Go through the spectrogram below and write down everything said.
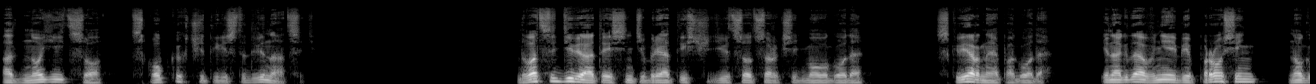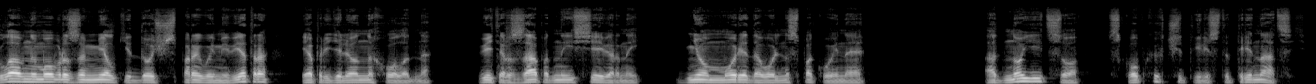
Одно яйцо, в скобках 412. 29 сентября 1947 года. Скверная погода. Иногда в небе просень, но главным образом мелкий дождь с порывами ветра и определенно холодно. Ветер западный и северный. Днем море довольно спокойное. Одно яйцо, в скобках 413.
